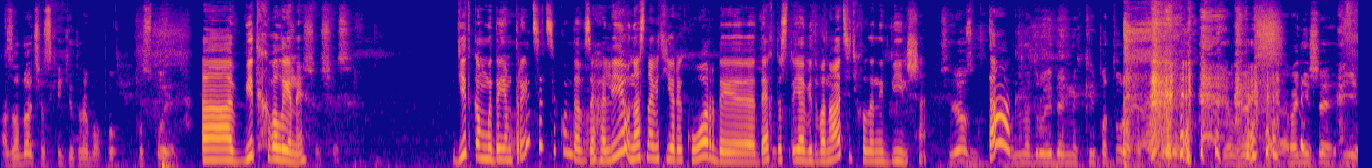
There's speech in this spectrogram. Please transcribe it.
А задача скільки треба по- постояти? А, від хвилини. Ще, щас. Діткам ми даємо 30 секунд, а взагалі у нас навіть є рекорди. Дехто стояв від 12 хвилин і більше. Серйозно? Так. Вони на другий день в них кріпатура така. буде. Я вже раніше і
